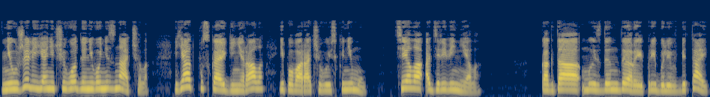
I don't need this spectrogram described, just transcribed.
Неужели я ничего для него не значила? Я отпускаю генерала и поворачиваюсь к нему. Тело одеревенело. Когда мы с Дендерой прибыли в Битай,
